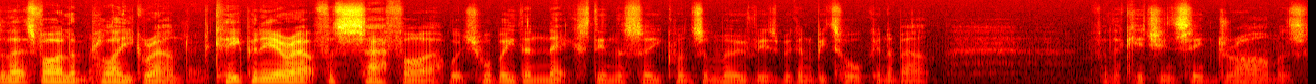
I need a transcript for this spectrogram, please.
So that's Violent Playground. Keep an ear out for Sapphire, which will be the next in the sequence of movies we're going to be talking about for the kitchen sink dramas.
